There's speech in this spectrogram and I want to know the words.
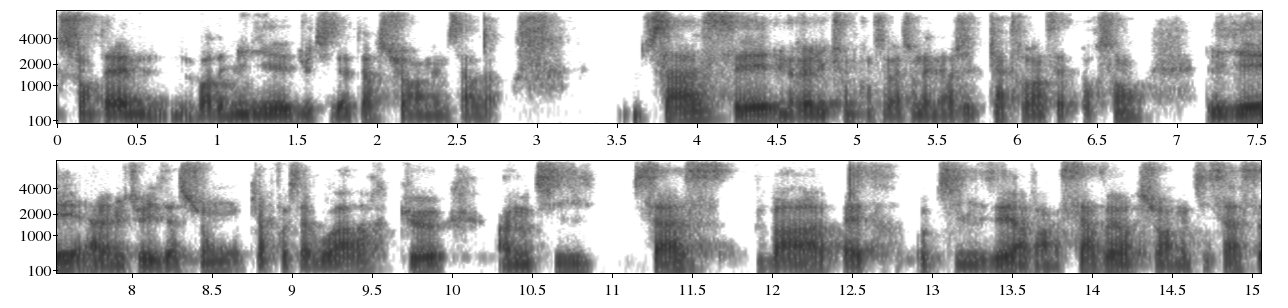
centaine, voire des milliers d'utilisateurs sur un même serveur. Ça, c'est une réduction de consommation d'énergie de 87% liée à la mutualisation, car il faut savoir que un outil SaaS va être optimisé, enfin un serveur sur un outil SaaS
